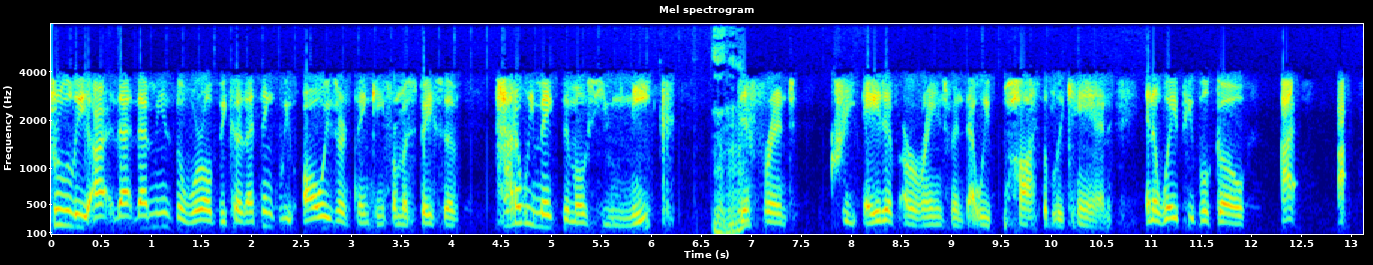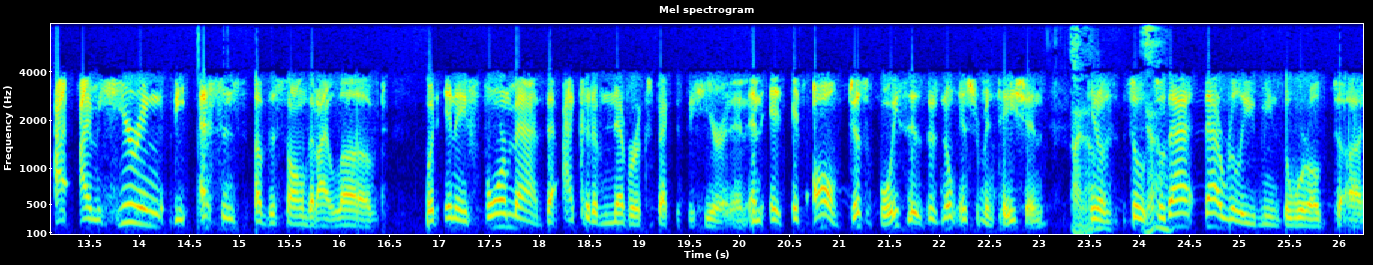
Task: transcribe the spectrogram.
truly, I, that that means the world because I think we always are thinking from a space of how do we make the most unique, mm-hmm. different, creative arrangement that we possibly can in a way people go. I, I I- I'm hearing the essence of the song that I loved, but in a format that I could have never expected to hear it in, and it, it's all just voices. There's no instrumentation. I know. You know, so Yeah. so that that really means the world to us.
